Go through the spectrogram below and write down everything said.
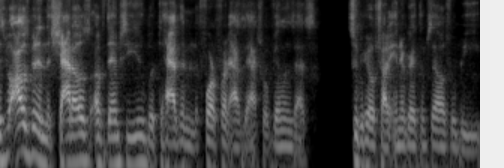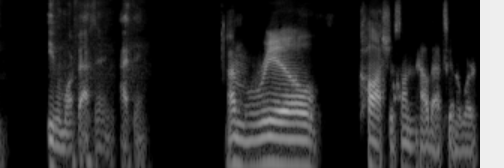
It's always been in the shadows of the MCU, but to have them in the forefront as the actual villains, as superheroes try to integrate themselves, will be even more fascinating. I think. I'm real cautious on how that's going to work.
